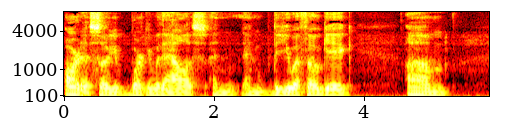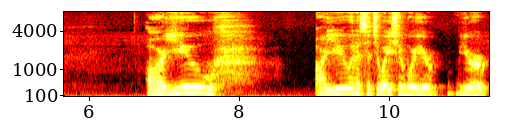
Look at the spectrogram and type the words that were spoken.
artists, so you're working with Alice and and the UFO gig, um, are you are you in a situation where you're you're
